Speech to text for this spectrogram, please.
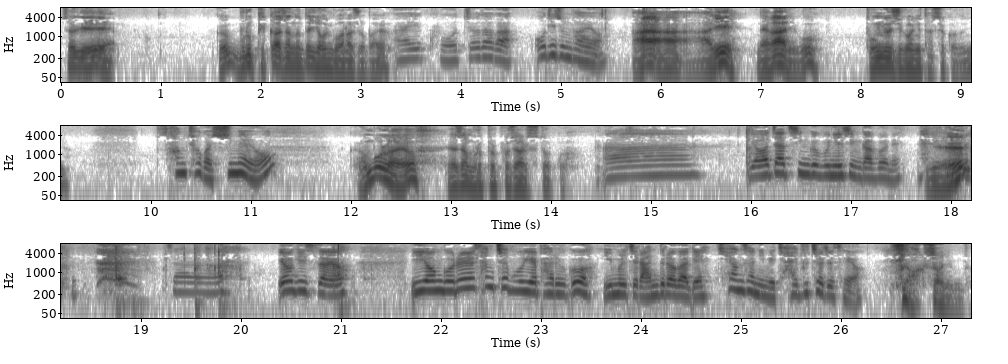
저기, 그 무릎이 까졌는데 연고 하나 줘봐요. 아이고 어쩌다가 어디 좀 봐요. 아, 아, 아니, 내가 아니고 동료 직원이 다쳤거든요. 상처가 심해요? 그건 몰라요. 여자 무릎을 보좌할 수도 없고. 아 여자친구분이신가 보네. 예? 자, 여기 있어요. 이 연고를 상처 부위에 바르고 이물질 안 들어가게 최 형사님이 잘 붙여주세요. 약사님도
